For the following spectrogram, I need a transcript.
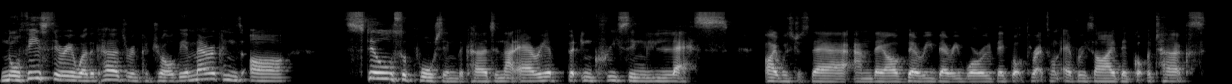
Northeast Syria, where the Kurds are in control, the Americans are still supporting the Kurds in that area, but increasingly less. I was just there and they are very, very worried. They've got threats on every side. They've got the Turks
